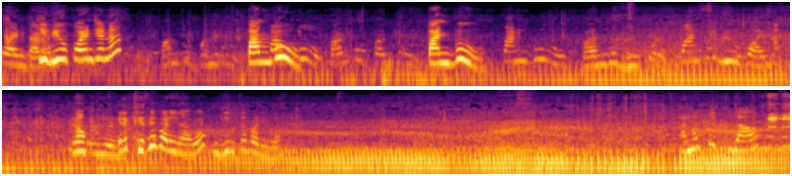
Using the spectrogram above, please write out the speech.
পয়েন্ট কি ভিউ পয়েন্ট যেন? পাম্বু। পানবু। পানবু। পানবু ভিউ পয়েন্ট। পানবু ভিউ পয়েন্ট। না এটা খেতে পারি না গো গিলতে পারি না। আমাকে একটু দাও। মানে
